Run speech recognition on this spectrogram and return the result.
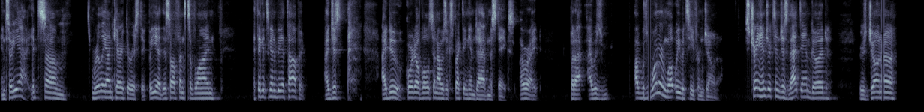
and so, yeah, it's, um, really uncharacteristic. But yeah, this offensive line, I think it's going to be a topic. I just, I do. Cordell Volson, I was expecting him to have mistakes. All right, but I, I was, I was wondering what we would see from Jonah. Is Trey Hendrickson just that damn good, or does Jonah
